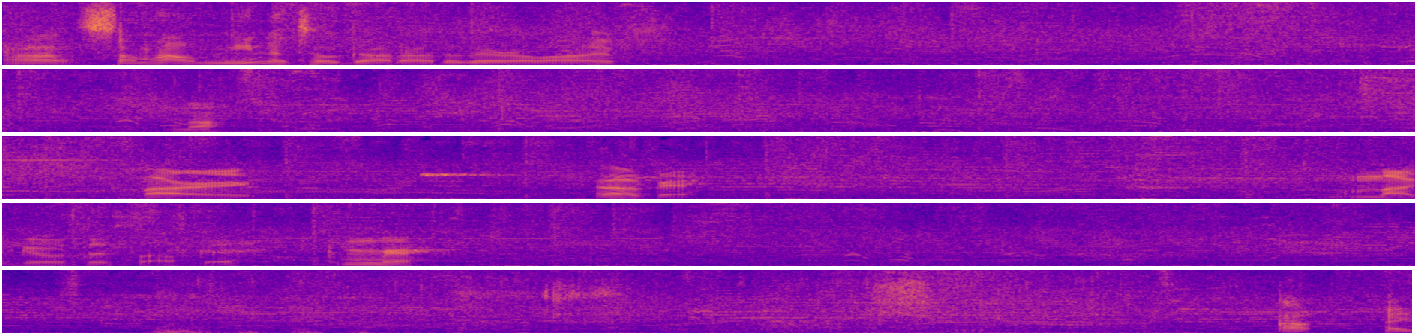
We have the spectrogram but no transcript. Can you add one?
Ah, somehow Minato got out of there alive. No. Alright. Okay. I'm not good with this, Sasuke. Come here. Oh, I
